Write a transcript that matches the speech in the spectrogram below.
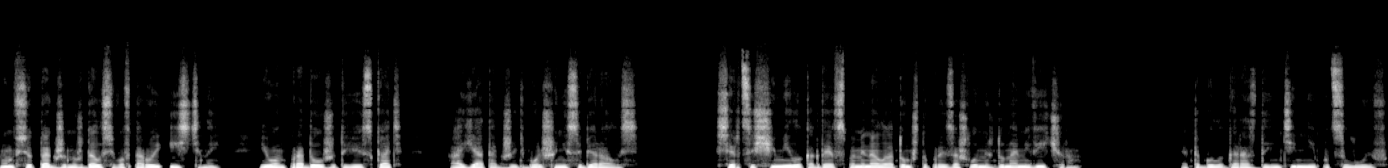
Он все так же нуждался во второй истиной, и он продолжит ее искать, а я так жить больше не собиралась. Сердце щемило, когда я вспоминала о том, что произошло между нами вечером. Это было гораздо интимнее поцелуев,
